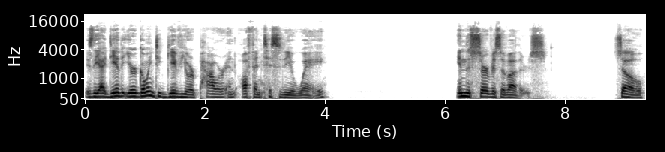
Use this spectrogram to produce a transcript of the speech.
is the idea that you're going to give your power and authenticity away in the service of others. So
